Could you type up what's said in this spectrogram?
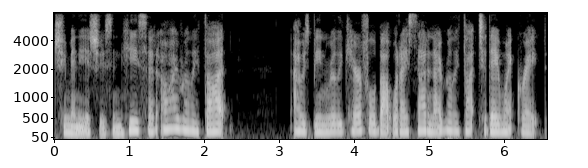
too many issues and he said, "Oh, I really thought I was being really careful about what I said and I really thought today went great."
